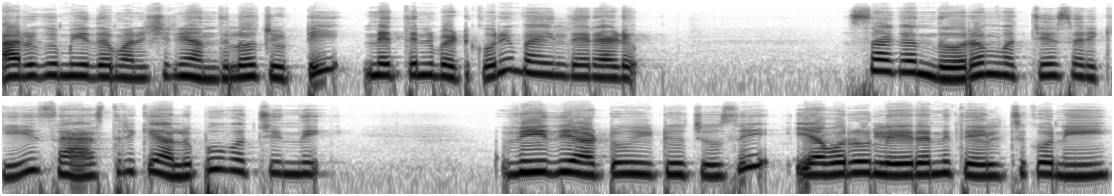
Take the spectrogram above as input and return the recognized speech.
అరుగు మీద మనిషిని అందులో చుట్టి నెత్తిని పెట్టుకుని బయలుదేరాడు. సగం దూరం వచ్చేసరికి శాస్త్రికి అలుపు వచ్చింది. వీధి అటూ ఇటూ చూసి ఎవరూ లేరని తేల్చుకొని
